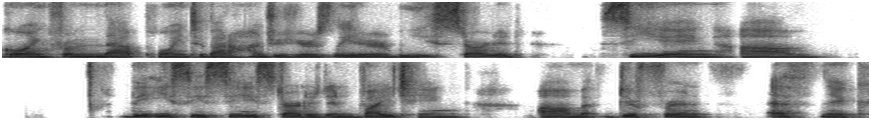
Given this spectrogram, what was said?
going from that point to about 100 years later, we started seeing um, the ECC started inviting um, different ethnic,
